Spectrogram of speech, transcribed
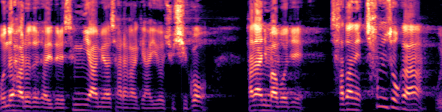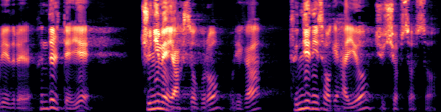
오늘 하루도 저희들을 승리하며 살아가게 하여 주시고 하나님 아버지 사단의 참소가 우리들을 흔들 때에 주님의 약속으로 우리가 든든히 서게 하여 주시옵소서.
